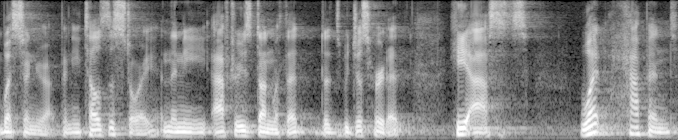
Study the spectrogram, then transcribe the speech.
Western Europe. And he tells the story, and then he, after he's done with it, we just heard it, he asks, What happened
